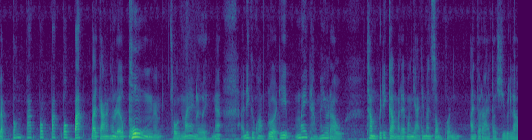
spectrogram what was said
แบบป้องปักป๊อกปักป๊อกปักไปกลางถนนแล้วพุ่งชนแม่งเลยนะ อันนี้คือความกลัวที่ไม่ทำให้เรา ทำพฤติกรรมอะไรบางอย่างที่มันส่งผลอันตรายต่อชีวิตเรา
